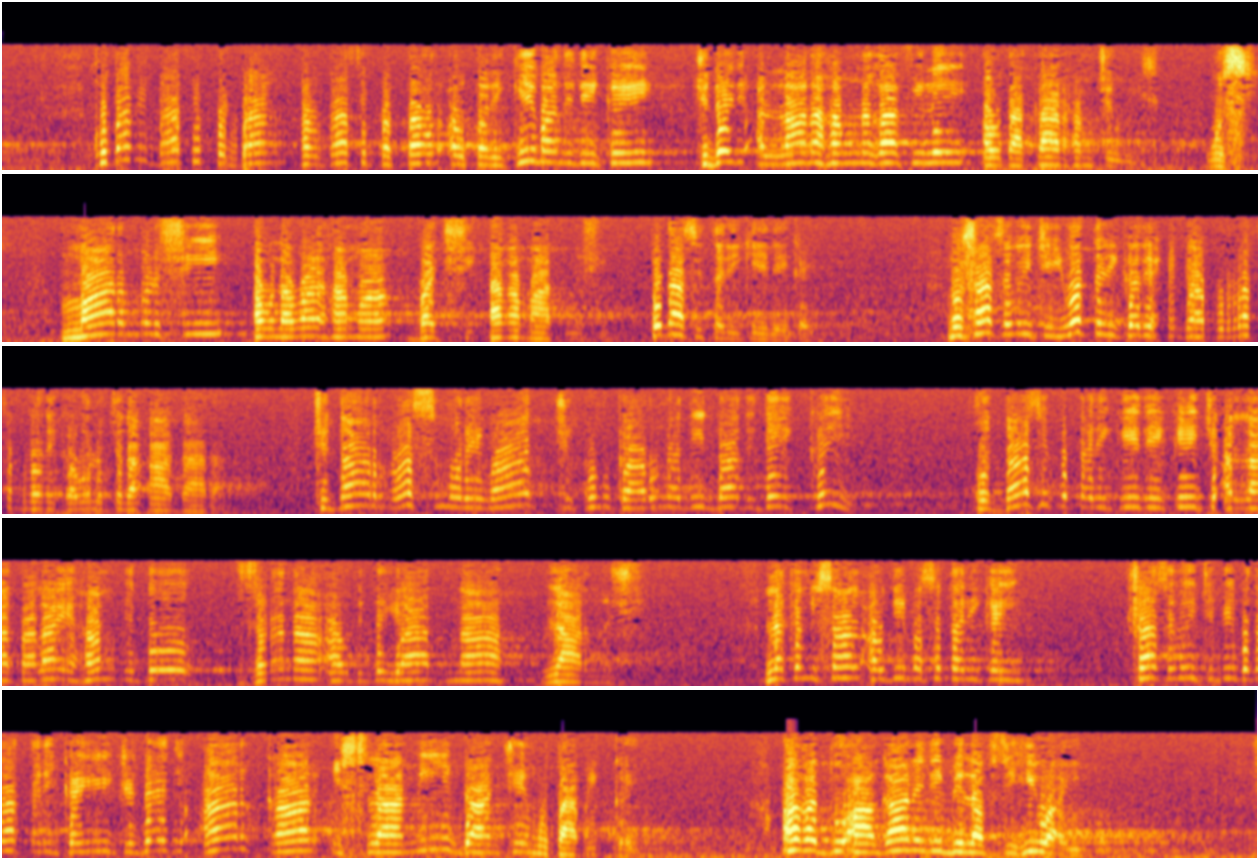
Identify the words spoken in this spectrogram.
خو دا دی داسې په ډنګ او داسې په طور او طریقې باندې دی کیی چی دی دی الله نه هم نه غافلی او دا کار هم چه وسی مار مړ شی او لوړ هم بچ شی هغه مات نه شی په داسې طریقې دی کیی نو شاه سوی چی یوه طریقه دی حجاب الرسم لری کولو چه دا آدادا چی دا رسم و رواج چی کم کارونه دی دا دی کیی خو داسی په طریقی دی کی چه الله تعالی هم د دو زړه نه او د ده یاد نه لاړ نشی لکه مثال او دی به څه طریقه یی شاه صاحب وایی چه دی به دا طریقه یی چه دی دی هر کار اسلامی ډانچه مطابق کئی هغه دعاګانی دی بلفظه وایی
